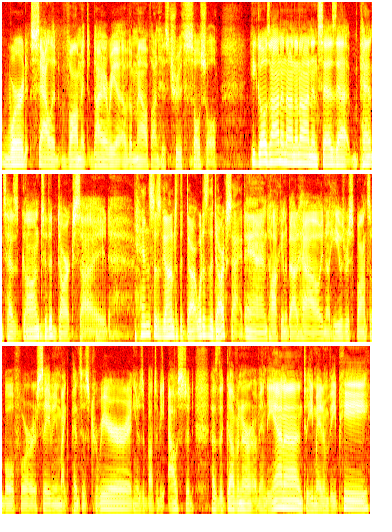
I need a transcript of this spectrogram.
word salad vomit diarrhea of the mouth on his Truth Social, he goes on and on and on and says that Pence has gone to the dark side. Pence has gone to the dark. What is the dark side? and talking about how you know he was responsible for saving Mike Pence's career, and he was about to be ousted as the governor of Indiana until he made him VP,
